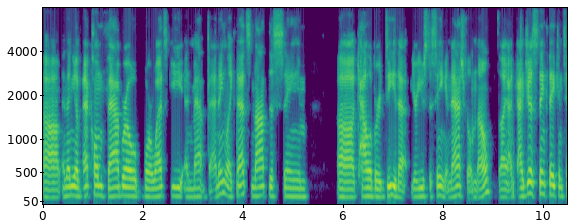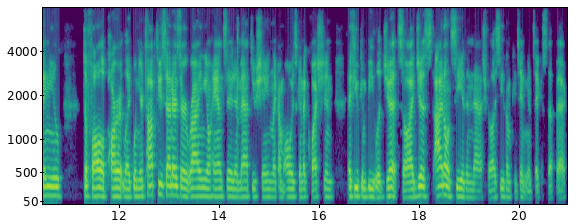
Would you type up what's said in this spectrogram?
uh, and then you have Ekholm, Fabro, Borowiecki, and Matt Benning. Like that's not the same uh, caliber D that you're used to seeing in Nashville. No, I, I just think they continue to fall apart. Like when your top two centers are Ryan Johansen and Matt Duchene, like I'm always going to question if you can be legit. So I just I don't see it in Nashville. I see them continuing to take a step back.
